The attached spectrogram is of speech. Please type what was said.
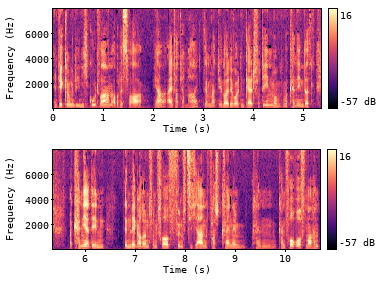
Entwicklungen, die nicht gut waren, aber das war ja einfach der Markt. Die Leute wollten Geld verdienen. Man, man kann ihnen das, man kann ja den den Wenger dann von vor 50 Jahren fast keine, keinen kein Vorwurf machen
